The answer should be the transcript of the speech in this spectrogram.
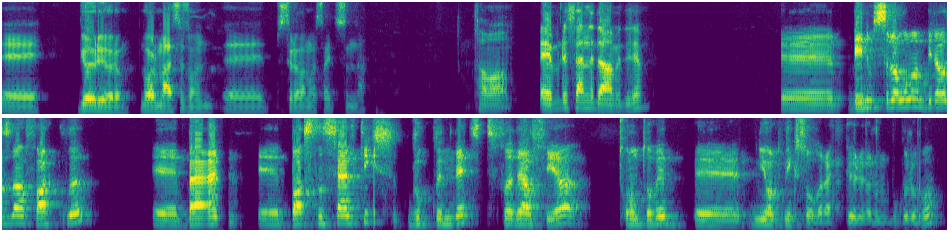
e, görüyorum normal sezon e, sıralaması açısından. Tamam. Emre senle devam edelim. Ee, benim sıralamam biraz daha farklı. Ee, ben e, Boston Celtics, Brooklyn Nets, Philadelphia, Toronto ve e, New York Knicks olarak görüyorum bu grubu.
